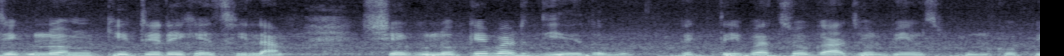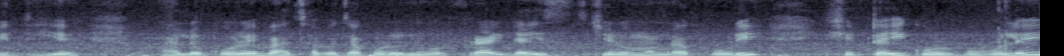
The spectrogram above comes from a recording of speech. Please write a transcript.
যেগুলো আমি কেটে রেখেছিলাম, সেগুলোকে এবার দিয়ে দেবো। দেখতেই পাচ্ছ গাজর, বিনস, ফুলকপি দিয়ে ভালো করে বাছা বাছা করে নেব। ফ্রাইড রাইস যেরকম আমরা করি, সেটাই করব বলেই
